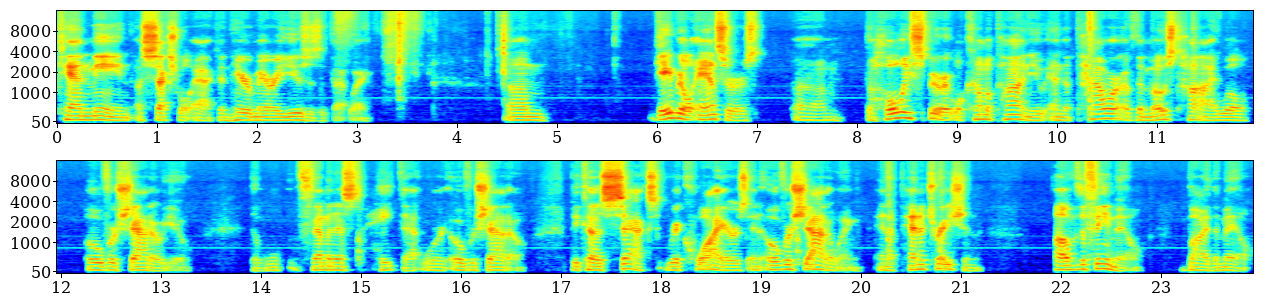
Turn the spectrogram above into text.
can mean a sexual act, and here Mary uses it that way. Um, Gabriel answers, um, The Holy Spirit will come upon you, and the power of the Most High will overshadow you. The feminists hate that word overshadow because sex requires an overshadowing and a penetration of the female by the male.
